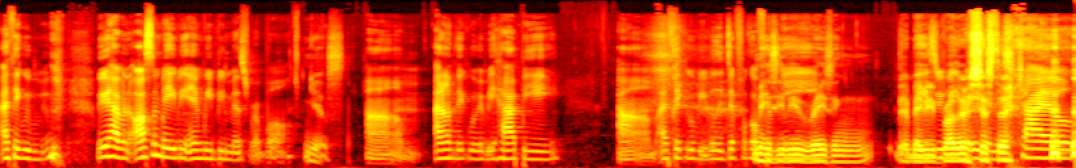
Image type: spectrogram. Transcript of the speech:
I think we'd we'd have an awesome baby and we'd be miserable. Yes. Um, I don't think we would be happy. Um, I think it would be really difficult Maisie for me. be raising their baby would brother or sister. child.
